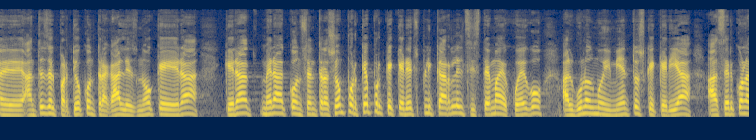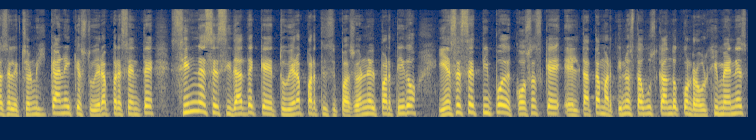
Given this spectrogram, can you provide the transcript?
eh, antes del partido contra Gales, ¿no? Que era, que era mera concentración. ¿Por qué? Porque quería explicarle el sistema de juego, algunos movimientos que quería hacer con la selección mexicana y que estuviera presente sin necesidad de que tuviera participación en el partido. Y es ese tipo de cosas que el Tata Martino está buscando con Raúl Jiménez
